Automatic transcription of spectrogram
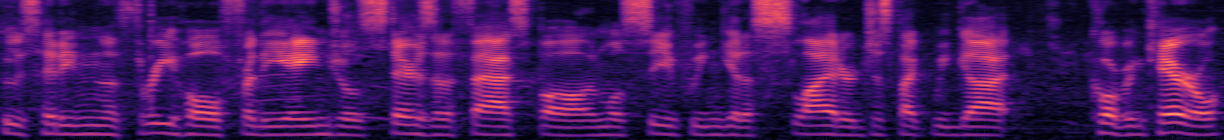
who's hitting the three hole for the Angels. Stares at a fastball, and we'll see if we can get a slider just like we got Corbin Carroll.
